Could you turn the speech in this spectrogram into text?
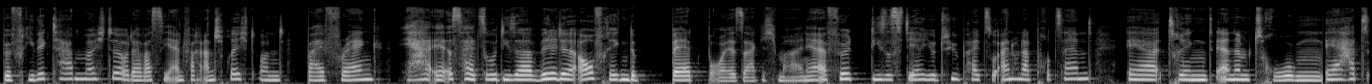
befriedigt haben möchte oder was sie einfach anspricht. Und bei Frank, ja, er ist halt so dieser wilde, aufregende Bad Boy, sag ich mal. Er erfüllt dieses Stereotyp halt zu 100 Prozent. Er trinkt, er nimmt Drogen, er hat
